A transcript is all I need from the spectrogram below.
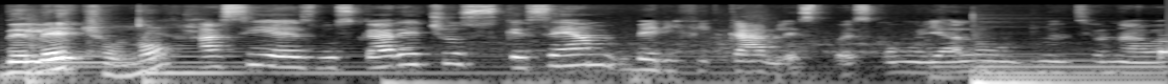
del hecho, ¿no? Así es, buscar hechos que sean verificables, pues como ya lo mencionaba.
